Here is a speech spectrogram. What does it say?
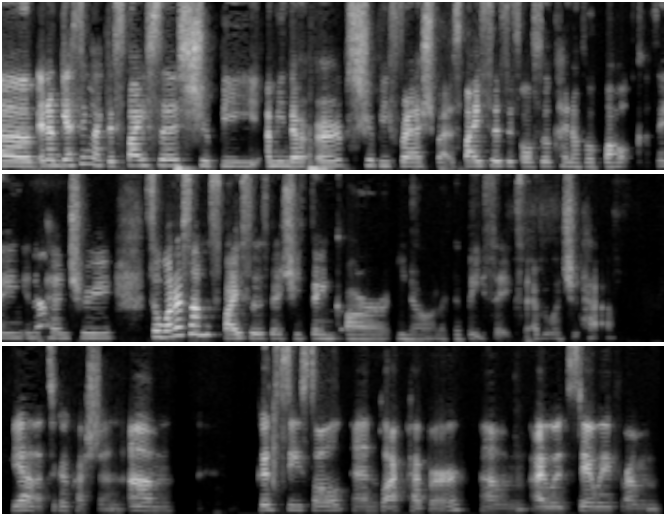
Um, and I'm guessing like the spices should be, I mean, the herbs should be fresh, but spices is also kind of a bulk thing in the pantry. So, what are some spices that you think are, you know, like the basics that everyone should have? Yeah, that's a good question. Um, good sea salt and black pepper. Um, I would stay away from,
